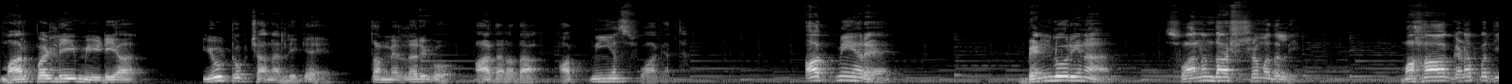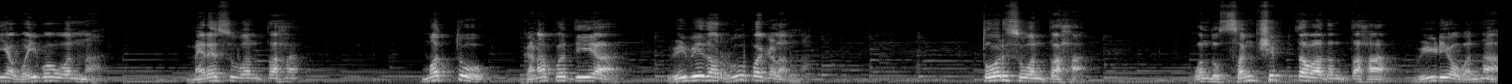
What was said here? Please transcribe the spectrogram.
Marpalli media YouTube ಚಾನಲ್ಲಿಗೆ ತಮ್ಮೆಲ್ಲರಿಗೂ ಆದರದ ಆತ್ಮೀಯ ಸ್ವಾಗತ. ಆತ್ಮೀಯರೇ, ಬೆಂಗಳೂರಿನ ಸ್ವಾನಂದಾಶ್ರಮದಲ್ಲಿ ಮಹಾಗಣಪತಿಯ ವೈಭವವನ್ನು ಮೆರೆಸುವಂತಹ ಮತ್ತು ಗಣಪತಿಯ ವಿವಿಧ ರೂಪಗಳನ್ನು ತೋರಿಸುವಂತಹ ಒಂದು ಸಂಕ್ಷಿಪ್ತವಾದಂತಹ ವಿಡಿಯೋವನ್ನು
